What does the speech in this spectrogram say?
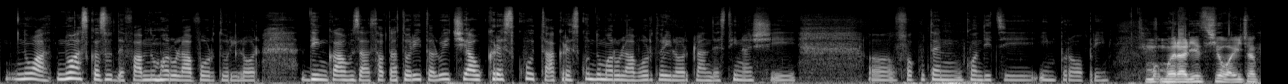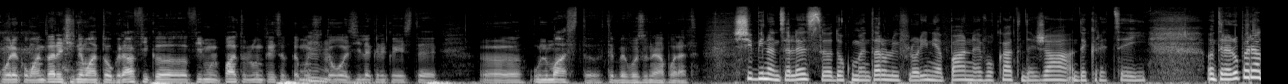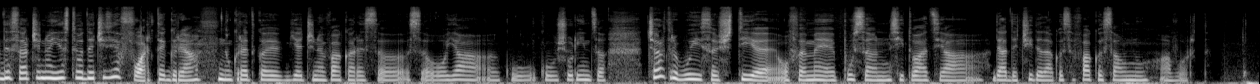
nu a, nu a scăzut, de fapt, numărul avorturilor din cauza sau datorită lui, ci au crescut, a crescut numărul avorturilor clandestine și uh, uh, făcute în condiții improprii. M- mă raliez și eu aici cu o recomandare cinematografică, filmul 4 luni, 3 săptămâni mm-hmm. și 2 mhm. zile, cred că este uh, un must, uh, trebuie văzut neapărat. Și, bineînțeles, uh, documentarul lui Florin Epan, evocat deja de creței. Întreruperea de sarcină este o decizie foarte grea. Nu cred că e cineva care să, să o ia uh, cu, cu ușurință. Ce ar trebui să știe o femeie pusă în situația de a decide dacă să facă sau nu avort?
